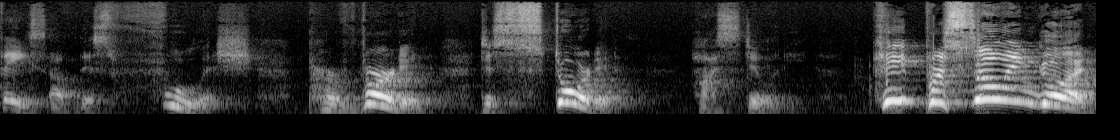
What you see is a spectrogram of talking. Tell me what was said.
face of this foolish, perverted, distorted hostility. Keep pursuing good.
